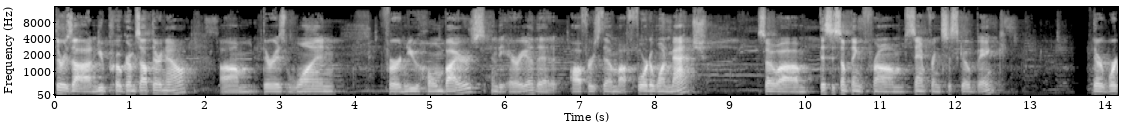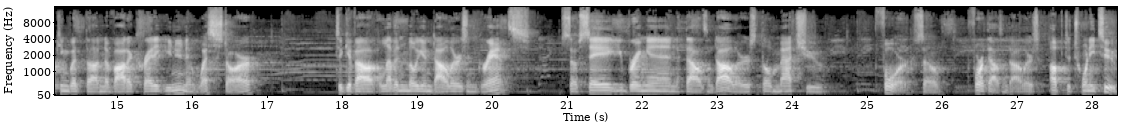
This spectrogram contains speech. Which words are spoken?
There's uh, new programs out there now. Um, there is one for new home buyers in the area that offers them a four to one match. So um, this is something from San Francisco Bank. They're working with uh, Nevada Credit Union and Westar to give out $11 million in grants. So, say you bring in $1,000, they'll match you four, so $4,000, up to 22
